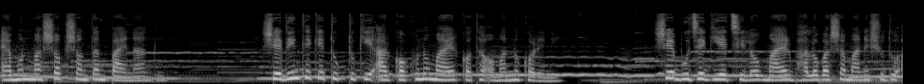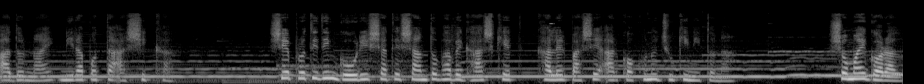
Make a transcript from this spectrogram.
এমন মা সব সন্তান পায় না সেদিন থেকে টুকটুকি আর কখনো মায়ের কথা অমান্য করেনি। সে বুঝে গিয়েছিল মায়ের ভালোবাসা মানে শুধু আদর নয়, নিরাপত্তা আর শিক্ষা। সে প্রতিদিন গৌরীর সাথে শান্তভাবে ঘাস ক্ষেত খালের পাশে আর কখনো ঝুঁকি নিত না। সময় গড়াল।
